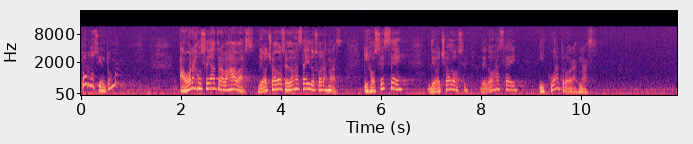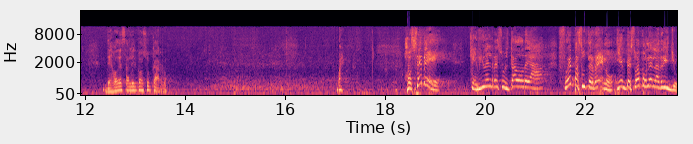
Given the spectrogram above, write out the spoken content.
Por 200 más. Ahora José trabajabas de 8 a 12, 2 a 6, dos horas más. Y José C de 8 a 12, de 2 a 6 y 4 horas más. Dejó de salir con su carro. Bueno, José B, que vio el resultado de A, fue para su terreno y empezó a poner ladrillo.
